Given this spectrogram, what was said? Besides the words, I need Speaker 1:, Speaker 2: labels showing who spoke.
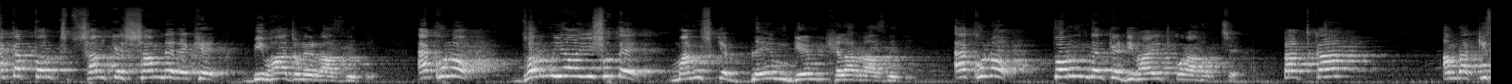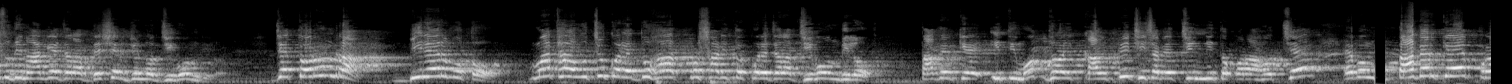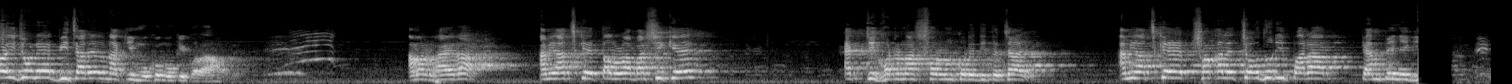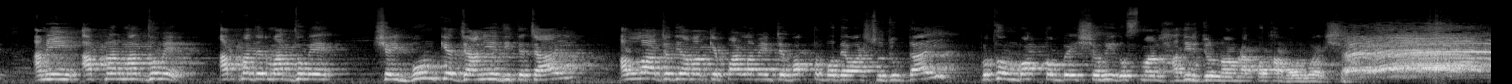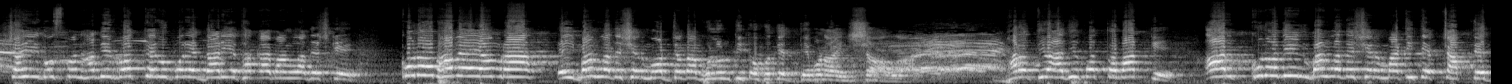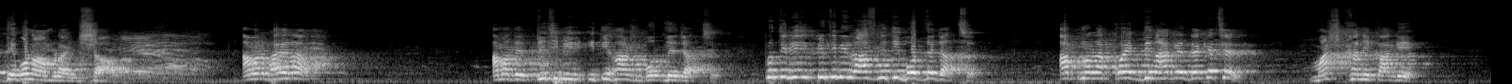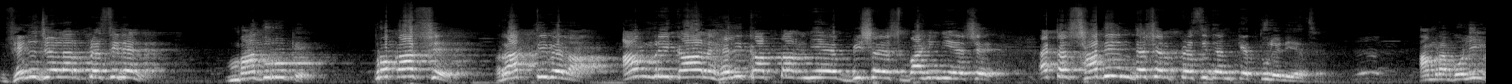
Speaker 1: একাত্তর সালকে সামনে রেখে বিভাজনের রাজনীতি। এখনও ধর্মীয় ইস্যুতে মানুষকে ব্লেম গেম খেলার রাজনীতি। এখনও তরুণদেরকে ডিভাইড করা হচ্ছে। টাটকা আমরা কিছুদিন আগে যারা দেশের জন্য জীবন দিল, যে তরুণরা বীরের মতো মাথা উঁচু করে দুহাত প্রসারিত করে যারা জীবন দিল, তাদেরকে ইতিমধ্যেই কালপিট হিসেবে চিহ্নিত করা হচ্ছে এবং তাদেরকে প্রয়োজনে বিচারের নাকি মুখোমুখি করা হবে? আমার ভাইরা আমি আজকে তালোড়াবাসীকে একটি ঘটনা স্মরণ করে দিতে চাই। আমি আজকে সকালে চৌধুরী পাড়া ক্যাম্পেইনে গিয়ে আমি আপনার মাধ্যমে, আপনাদের মাধ্যমে সেই বোনকে জানিয়ে দিতে চাই। আল্লাহ যদি আমাকে পার্লামেন্টে বক্তব্য দেওয়ার সুযোগ দেয় প্রথম বক্তব্যে শহীদ ওসমান হাদির জন্য আমরা কথা বলব। শহীদ ওসমান হাদির রক্তের উপরে দাঁড়িয়ে থাকা বাংলাদেশকে কোনোভাবে আমরা এই বাংলাদেশের মর্যাদা ভুলুণ্ঠিত হতে দেব না ইনশাআল্লাহ। ভারতীয় আধিপত্যবাদকে আর কোনোদিন বাংলাদেশের মাটিতে চাপতে দেব না আমরা ইনশাআল্লাহ। আমার ভাইয়েরা, আমাদের পৃথিবীর ইতিহাস বদলে যাচ্ছে। পৃথিবী পৃথিবীর রাজনীতি বদলে যাচ্ছে। আপনারা কয়েকদিন আগে দেখেছেন, মাসখানিক আগে ভেনিজুয়েলার প্রেসিডেন্ট মাদুরুকে প্রকাশ্যে রাত্রিবেলা আমেরিকার হেলিকপ্টার নিয়ে বিশেষ বাহিনী এসে একটা স্বাধীন দেশের প্রেসিডেন্টকে তুলে নিয়েছে। আমরা বলি,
